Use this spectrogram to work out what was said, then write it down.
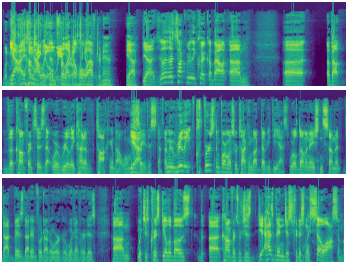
when Yeah, we I hung out with them we for like a whole together. afternoon. Yeah. Yeah, so let's talk really quick about um, uh, about the conferences that we're really kind of talking about when we Yeah. say this stuff. I mean, really, first and foremost, we're talking about WDS, World Domination Summit, Summit.biz.info.org or whatever it is, um, which is Chris Guillebeau's uh, conference, which is has been just traditionally so awesome.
